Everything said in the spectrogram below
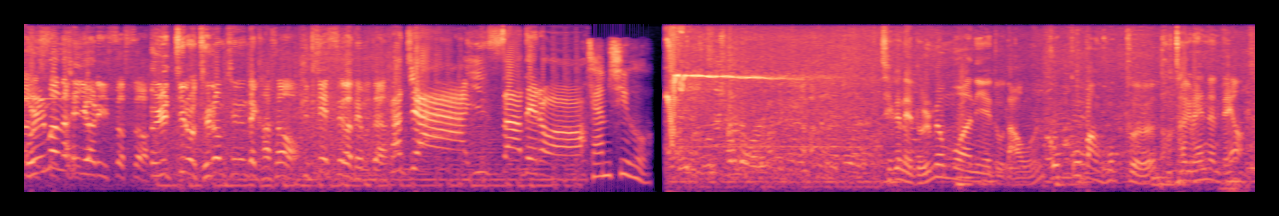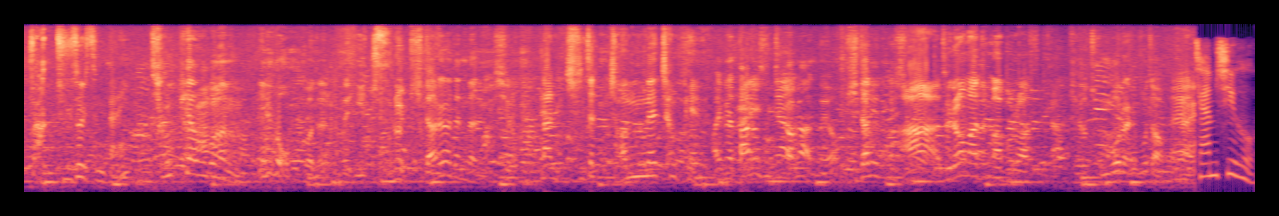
얼마나. 희열이 있었어. 을지로 드럼 치는데 가서 BTS가 돼보자. 가자 인싸대로. 잠시 후. 최근에 놀면 뭐하니에도 나온 꼬꼬방 호프 도착을 했는데요. 쫙 줄 서 있습니다. 창피한 거는 1도 없거든. 근데 이 줄을 기다려야 된다는 게 싫어. 난 진짜 전내 창피해. 아니 그냥 다른 숙집 가면 안 돼요? 기다리는 게 싫어. 아 드럼 아줌마 보러 왔습니다. 계속 존버를 해보자고. 잠시 후.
